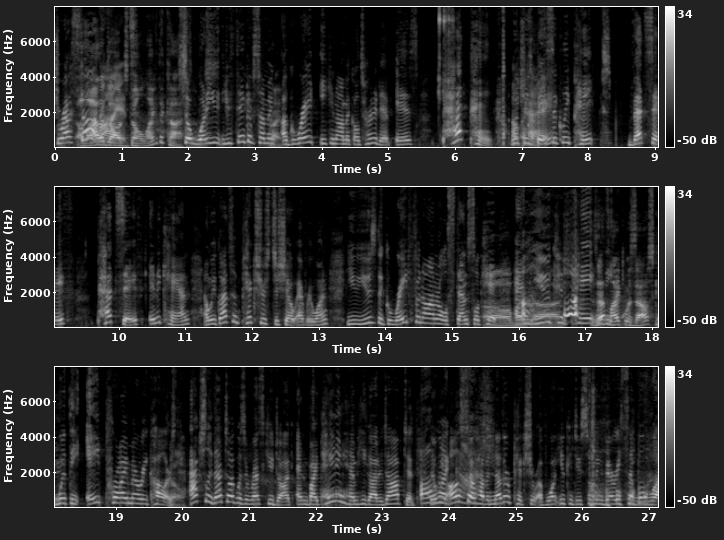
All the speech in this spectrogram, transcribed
dressed A up? A lot of Right. dogs don't like the costumes. So what do you you think of something Right. a great economic alternative is pet paint, which is basically paint vet safe, pet safe in a can, and we've got some pictures to show everyone. You use the great phenomenal stencil kit Oh my and you can paint Is with that the, Mike Wazowski? with the eight primary colors. No. Actually, that dog was a rescue dog and by painting him he got adopted. Oh then we my also have another picture of what you can do something very simple, wow.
